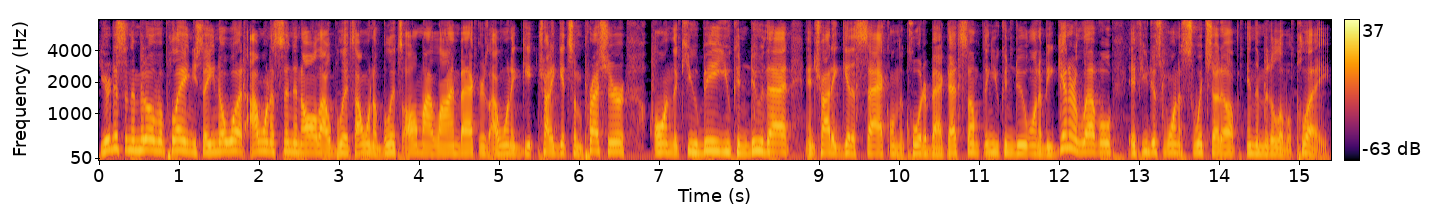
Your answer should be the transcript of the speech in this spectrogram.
you're just in the middle of a play and you say, you know what, I want to send an all-out blitz. I want to blitz all my linebackers. I want to try to get some pressure on the QB. You can do that and try to get a sack on the quarterback. That's something you can do on a beginner level if you just want to switch that up in the middle of a play.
